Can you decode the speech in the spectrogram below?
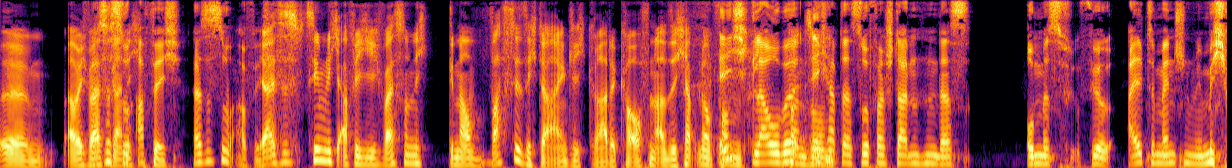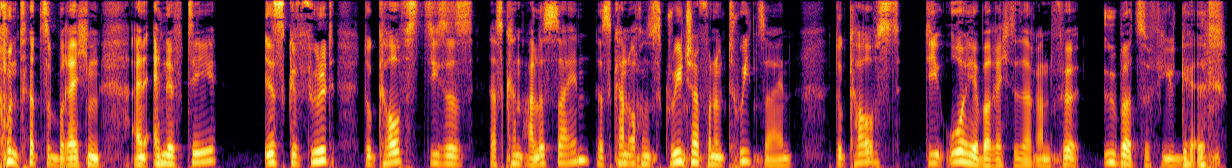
Ähm, aber ich weiß Das ist gar so nicht. affig. Das ist so affig. Ja, es ist ziemlich affig. Ich weiß noch nicht genau, was sie sich da eigentlich gerade kaufen. Also ich habe nur vom, ich glaube, von so ich habe das so verstanden, dass um es für alte Menschen wie mich runterzubrechen, ein NFT ist gefühlt, du kaufst dieses, das kann alles sein, das kann auch ein Screenshot von einem Tweet sein. Du kaufst die Urheberrechte daran für über zu viel Geld.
